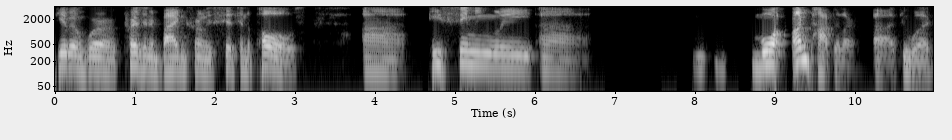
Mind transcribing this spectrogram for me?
given where President Biden currently sits in the polls, uh, he's seemingly uh, more unpopular, uh, if you would.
